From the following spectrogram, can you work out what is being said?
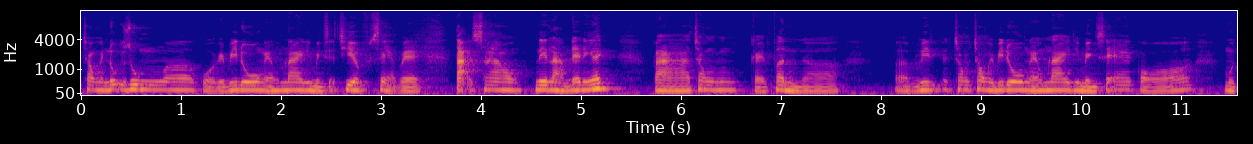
trong cái nội dung uh, của cái video ngày hôm nay thì mình sẽ chia sẻ về tại sao nên làm DNX Và trong cái phần uh, uh, trong trong cái video ngày hôm nay thì mình sẽ có một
